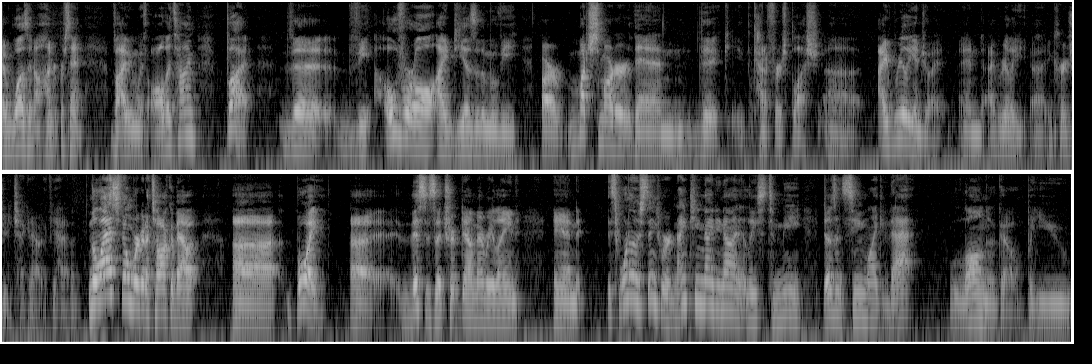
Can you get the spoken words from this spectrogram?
I wasn't hundred percent vibing with all the time, but the the overall ideas of the movie are much smarter than the kind of first blush. Uh, I really enjoy it, and I really uh, encourage you to check it out if you haven't. And the last film we're going to talk about, uh, boy, uh, this is a trip down memory lane, and it's one of those things where 1999, at least to me, doesn't seem like that long ago. But you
